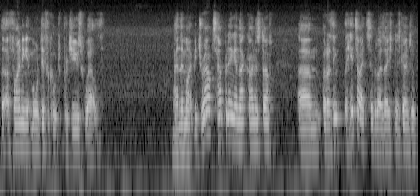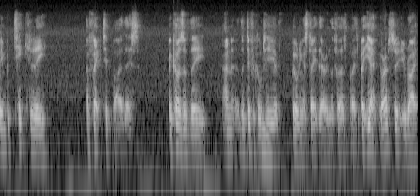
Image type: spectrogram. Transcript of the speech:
that are finding it more difficult to produce wealth. And there might be droughts happening and that kind of stuff. Um, but I think the Hittite civilization is going to have been particularly affected by this because of the and the difficulty of building a state there in the first place. But yeah, you're absolutely right.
